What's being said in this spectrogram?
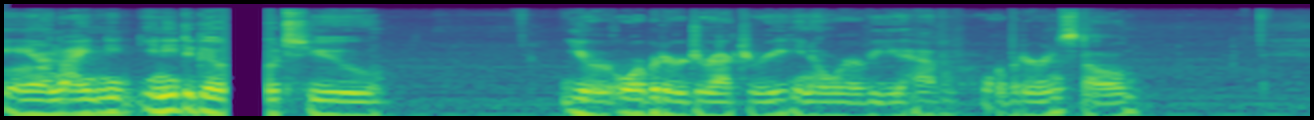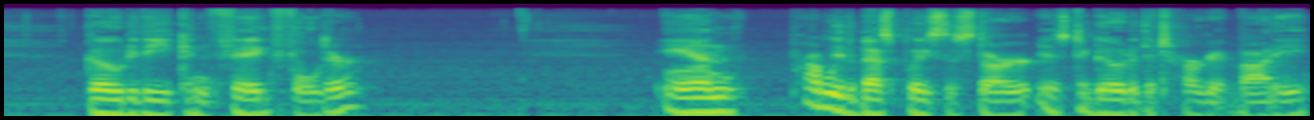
and I need you need to go to your orbiter directory, you know, wherever you have orbiter installed. Go to the config folder. And probably the best place to start is to go to the target body.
